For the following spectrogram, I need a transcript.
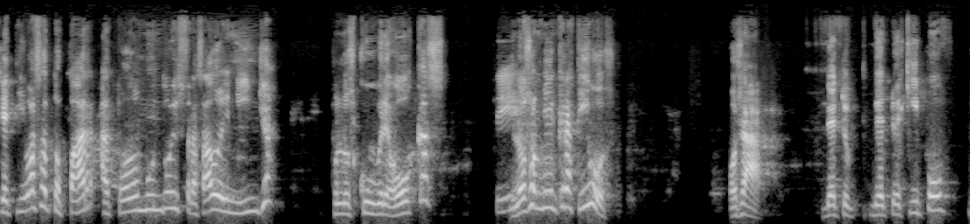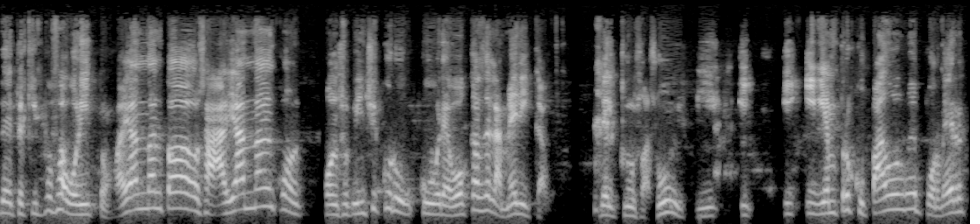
que te ibas a topar a todo el mundo disfrazado de ninja con los cubrebocas? ¿sí? Y luego son bien creativos. O sea, de tu, de tu equipo, de tu equipo favorito. Ahí andan todos, o sea, ahí andan con, con su pinche cubrebocas del América, del Cruz Azul. Y, y, y, y bien preocupados, güey, por ver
